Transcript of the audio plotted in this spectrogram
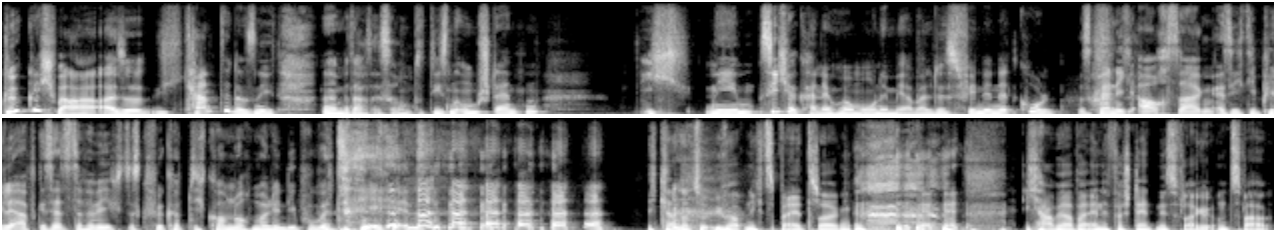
glücklich war. Also ich kannte das nicht. Und dann habe ich gedacht, also unter diesen Umständen ich nehme sicher keine Hormone mehr, weil das finde ich nicht cool. Das kann ich auch sagen. Als ich die Pille abgesetzt habe, habe ich das Gefühl gehabt, ich komme nochmal in die Pubertät. Ich kann dazu überhaupt nichts beitragen. Ich habe aber eine Verständnisfrage und zwar,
